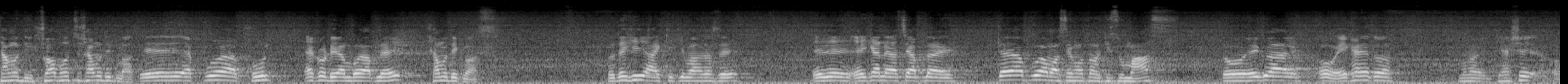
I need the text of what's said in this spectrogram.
সামুদ্রিক, সব হচ্ছে সামুদ্রিক মাছ। এ পুরো ফুল অ্যাকোডিয়াম বা আপনার সামুদ্রিক মাছ। তো দেখি আর কী কী মাছ আছে। এই যে এইখানে আছে আপনার তেরাপুয়া মাছের মতো কিছু মাছ। তো এইগুলা ও, এখানে তো মনে হয় ঘ্যাসে ও,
